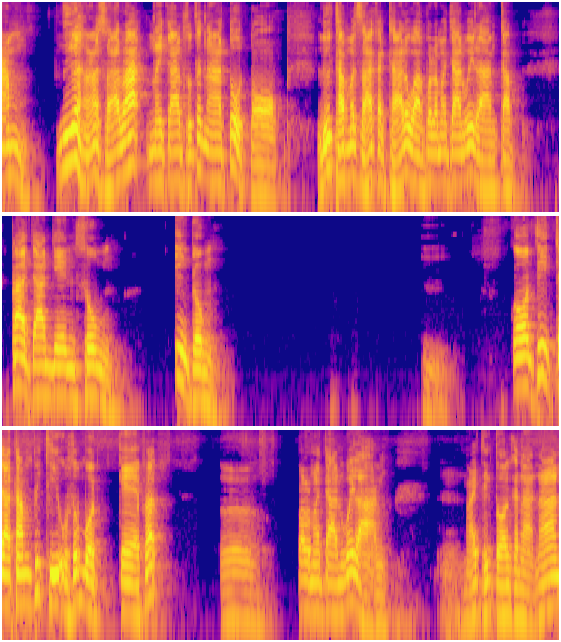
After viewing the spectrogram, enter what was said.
นำเนื้อหาสาระในการสนทนาโต้ตอบ หรือธรรมสากัจฉาระหว่างปรมาจารย์ไว้หลางกับพระอาจารย์เยนซุง อิ่งจง ก่อนที่จะทำพิธีอุสมบทแก่พระออปรมาจารย์ไว้หลาง หมายถึงตอนขณะนั้น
